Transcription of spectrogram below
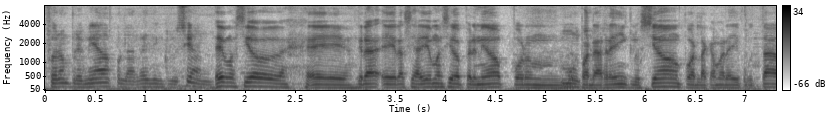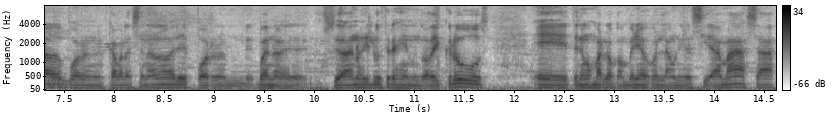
Fueron premiados por la red de inclusión. Hemos sido, eh, eh, gracias a Dios, hemos sido premiados por, por la red de inclusión, por la Cámara de Diputados, mm. por la Cámara de Senadores, por bueno, eh, Ciudadanos Ilustres en Godoy Cruz. tenemos marco convenio con la Universidad Massa.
